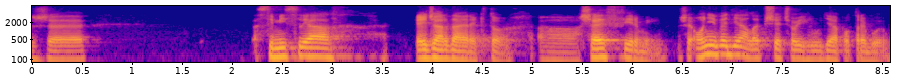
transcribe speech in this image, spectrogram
že si myslia HR director, šéf firmy, že oni vedia lepšie, čo ich ľudia potrebujú.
